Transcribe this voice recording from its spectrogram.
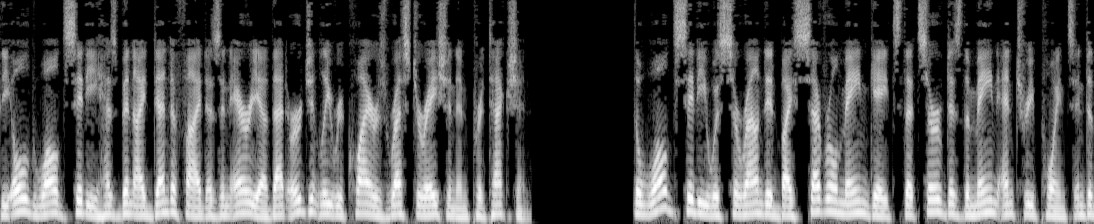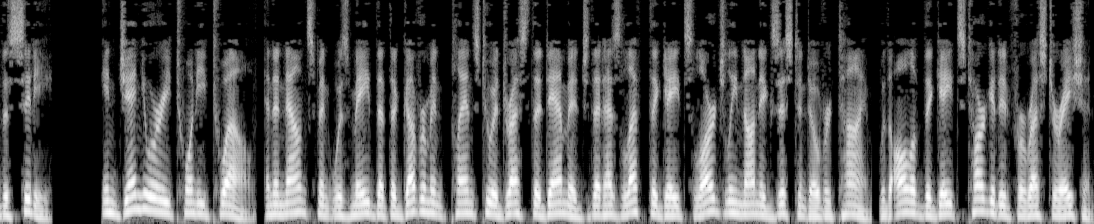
the old walled city has been identified as an area that urgently requires restoration and protection. The walled city was surrounded by several main gates that served as the main entry points into the city. In January 2012, an announcement was made that the government plans to address the damage that has left the gates largely non-existent over time, with all of the gates targeted for restoration.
